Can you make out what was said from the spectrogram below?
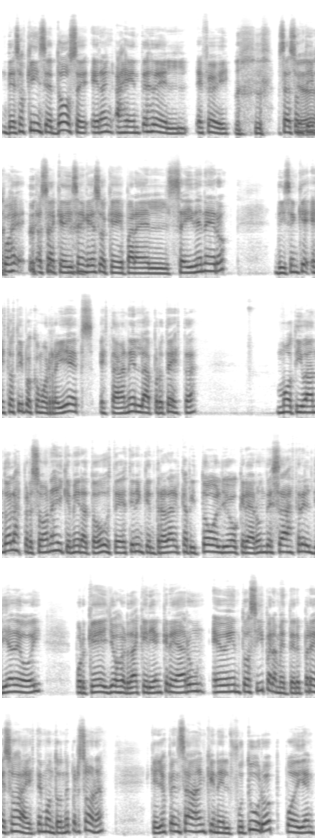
de esos 15, 12 eran agentes del FBI. O sea, son Ya. tipos, o sea, que dicen que eso, que para el 6 de enero, dicen que estos tipos como Ray Epps estaban en la protesta motivando a las personas y que mira, todos ustedes tienen que entrar al Capitolio, crear un desastre el día de hoy, porque ellos, ¿verdad? Querían crear un evento así para meter presos a este montón de personas que ellos pensaban que en el futuro podían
